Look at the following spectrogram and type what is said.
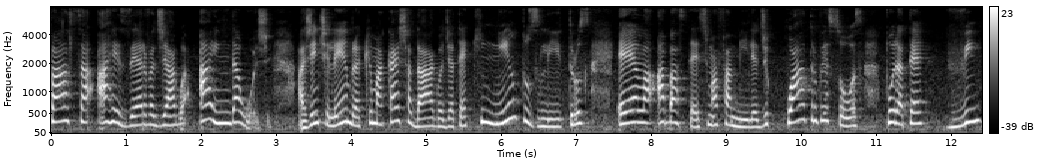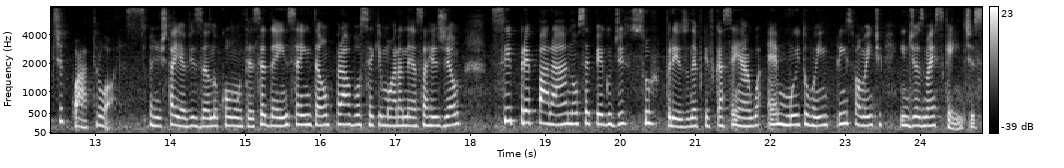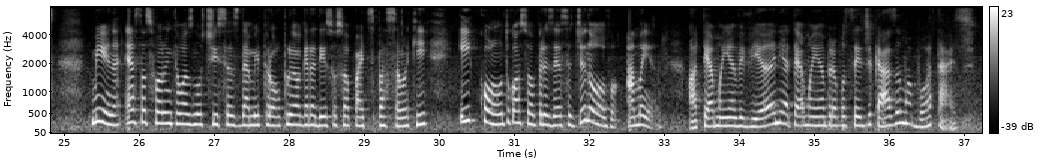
faça a reserva de água ainda hoje. A gente lembra que uma caixa d'água de até 500 litros, ela abastece uma família de quatro pessoas por até 24 horas. A gente está aí avisando com antecedência, então para você que mora nessa região, se preparar, não ser pego de surpreso, né? Porque ficar sem água é muito ruim, principalmente em dias mais quentes. Mirna, essas foram então as notícias da metrópole. Eu agradeço a sua participação aqui e conto com a sua presença de novo amanhã. Até amanhã, Viviane, e até amanhã para você de casa. Uma boa tarde.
